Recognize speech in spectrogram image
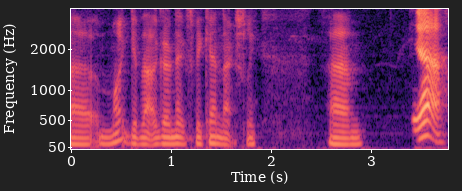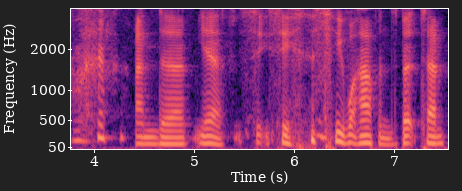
uh, I might give that a go next weekend actually. Um, Yeah. and uh, yeah, see see see what happens. But um,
